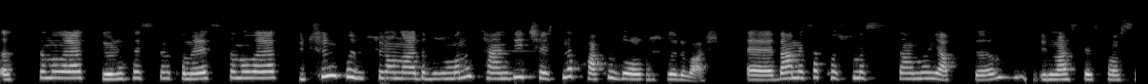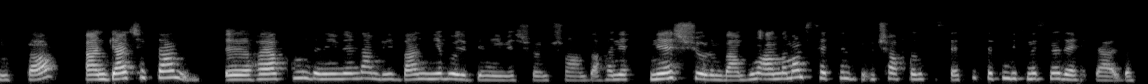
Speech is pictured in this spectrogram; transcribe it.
asistan olarak, görüntü asistanı, kamera asistanı olarak bütün pozisyonlarda bulunmanın kendi içerisinde farklı zorlukları var. E, ben mesela kostüm asistanlığı yaptım üniversite son sınıfta. Ben gerçekten e, hayatımın deneyimlerinden biri. Ben niye böyle bir deneyim yaşıyorum şu anda? Hani ne yaşıyorum ben? Bunu anlamam setin 3 haftalık bir setti. Setin bitmesine denk geldim.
